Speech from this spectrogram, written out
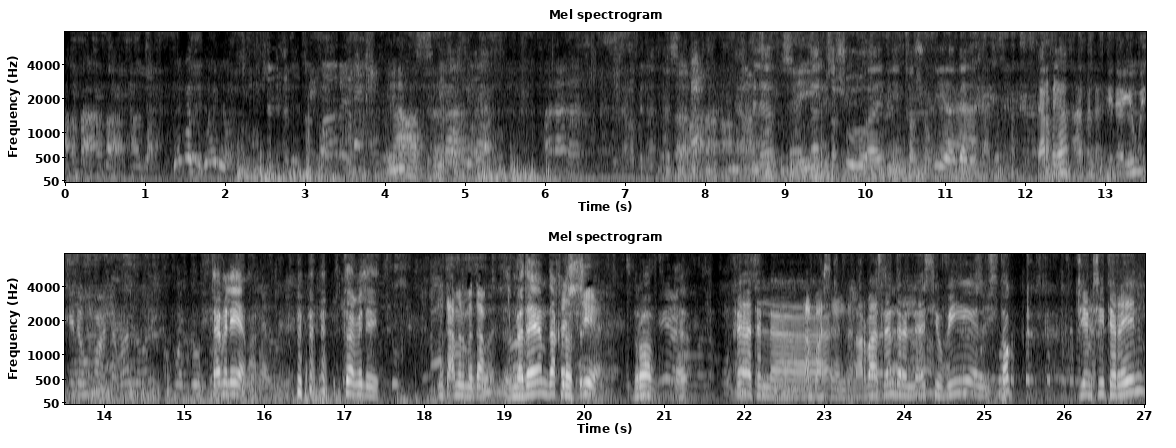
أربعة أربعة دقلي دقلي ايناس إيناس إيناس تسابق رقم 95 قال مصر شو هاي مصر قال تعرف لها؟ اذا هو اذا هو ما عنده بتعمل إيه يا معلم؟ بتعمل إيه؟ نتعامل مدام المدام داخلة تشجيع برافو فئة ال أربع سلندر. الأربعة سلندر الاس يو في الستوك جي ام سي تيرين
